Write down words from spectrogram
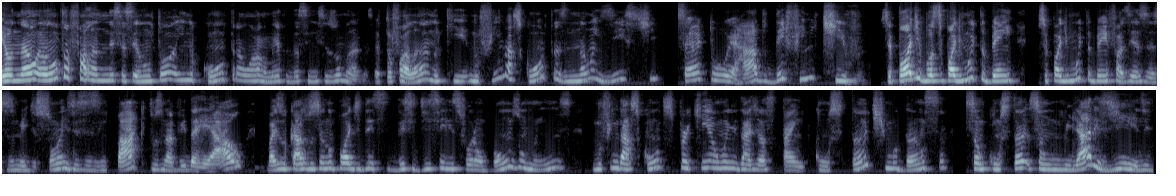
Eu não, eu não tô falando nesse, eu não tô indo contra o argumento das ciências humanas. Eu tô falando que no fim das contas não existe certo ou errado definitivo. Você pode, você pode muito bem, você pode muito bem fazer essas medições, esses impactos na vida real, mas no caso você não pode dec- decidir se eles foram bons ou ruins no fim das contas, porque a humanidade está em constante mudança, são, são milhares de, de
